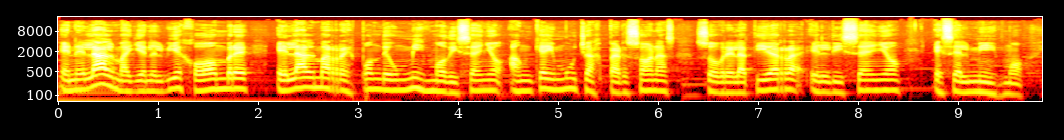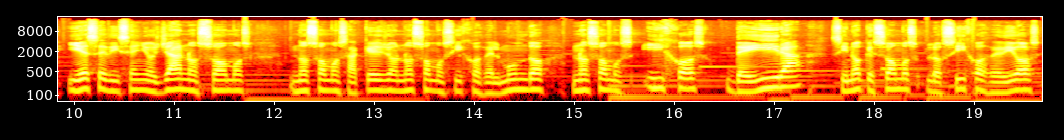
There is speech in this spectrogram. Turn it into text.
en el alma y en el viejo hombre, el alma responde a un mismo diseño, aunque hay muchas personas sobre la tierra, el diseño es el mismo y ese diseño ya no somos, no somos aquello, no somos hijos del mundo, no somos hijos de ira, sino que somos los hijos de Dios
